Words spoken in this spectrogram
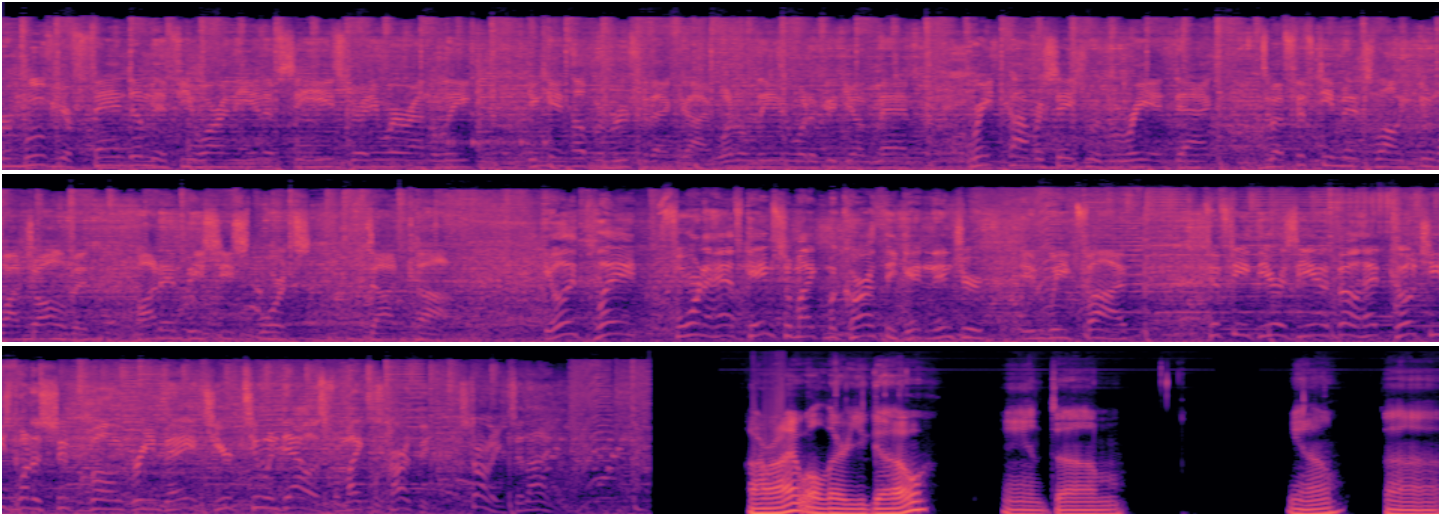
Remove your fandom if you are in the NFC East or anywhere around the league. You can't help but root for that guy. What a leader, what a good young man. Great conversation with Maria and Dak. It's about 15 minutes long. You can watch all of it on NBCSports.com. He only played four and a half games for Mike McCarthy getting injured in week five. 15th year as the NFL head coach. He's won a Super Bowl in Green Bay. It's year two in Dallas for Mike McCarthy, starting tonight. All right, well there you go, and um, you know, uh,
